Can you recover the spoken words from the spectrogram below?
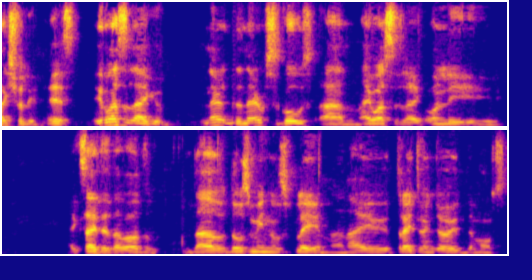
actually. Yes, it was like ner- the nerves goes, and I was like only excited about that, those minutes playing, and I try to enjoy it the most.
